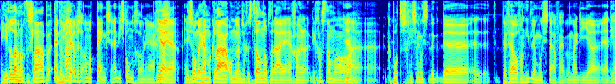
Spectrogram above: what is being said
Hitler lag nog te slapen. En er Hitler- waren dus allemaal tanks, hè? Die stonden gewoon ergens. Ja, ja. Die En- stonden helemaal klaar om zeggen, standen op te rijden en gewoon die gasten allemaal Ja. eh, eh, kapot te schieten. ze moesten de, de, eh, het bevel van Hitler moesten daarvoor hebben. Maar die, eh, ja, die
